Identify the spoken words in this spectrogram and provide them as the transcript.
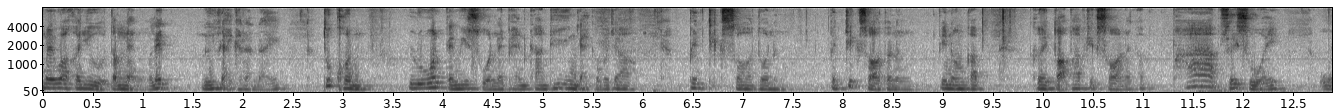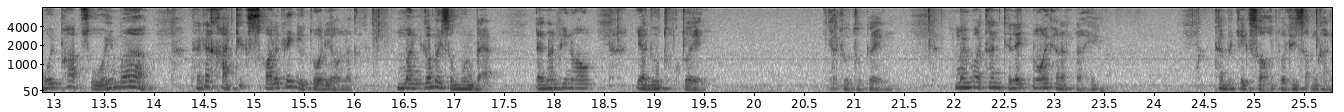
ไม่ว่าเขาอยู่ตำแหน่งเล็กหรือใหญ่ขนาดไหน ทุกคนล้วนแต่มีส่วนในแผนการที่ยิ่งใหญ่ของพระเจ้า เป็นจิ๊กซอว์ตัวหนึ่ง เป็นจิ๊กซอว์ตัวหนึ่ง พี่น้องครับ เคยต่อภาพจิ๊กซอว์นะครับ ภาพสวยๆ โอ้ยภาพสวยมาก แต่ถ้าขาดจิ๊กซอว์เล็กๆอยู่ตัวเดียวนะครับ มันก็ไม่สมบูรณ์แบบ ดังนั้นพี่น้องอย่าดูถูกตัวเอง อย่าดูถูกตัวเอง ไม่ว่าท่านจะเล็กน้อยขนาดไหน ท่านเป็นจิ๊กซอว์ตัวที่สำคัญ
